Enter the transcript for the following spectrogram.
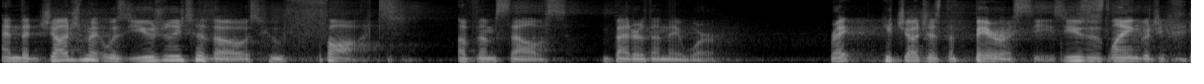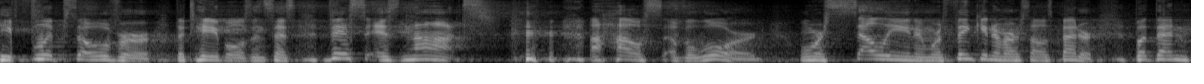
and the judgment was usually to those who thought of themselves better than they were. Right? He judges the Pharisees. He uses language. He flips over the tables and says, This is not a house of the Lord. When we're selling and we're thinking of ourselves better. But then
